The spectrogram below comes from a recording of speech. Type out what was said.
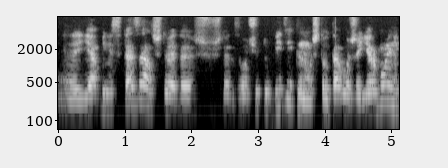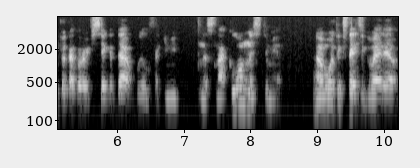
э, я бы не сказал, что это, что это звучит убедительно, что у того же Ермольника, который всегда был с такими бизнес-наклонностями, вот, и, кстати говоря,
